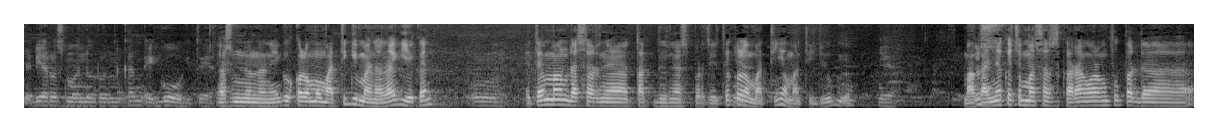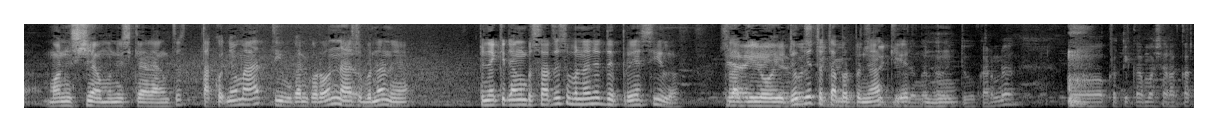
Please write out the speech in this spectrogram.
jadi harus menurunkan ego gitu ya harus menenang ego. Kalau mau mati gimana lagi ya kan? Hmm, Itu emang dasarnya takdirnya seperti itu. Kalau mati ya mati juga. iya. Makanya kecemasan sekarang orang tuh pada manusia manusia sekarang tuh takutnya mati bukan corona sebenarnya. Penyakit yang besar tuh sebenarnya depresi loh. Selagi Ya, lo ya, ya, hidup dia tetap berpenyakit. setuju Hmm. itu karena ketika masyarakat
